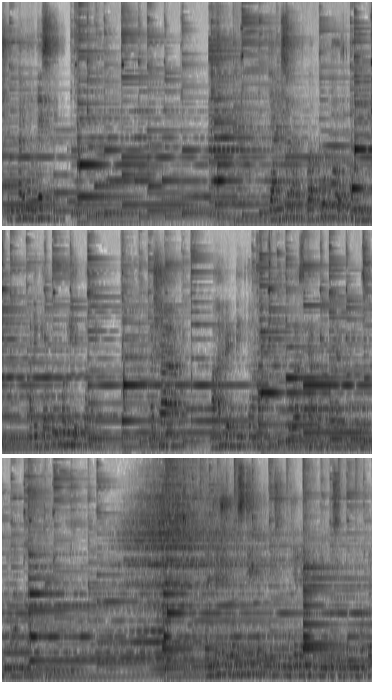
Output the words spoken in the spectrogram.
शंकर मुंडेस ज्यांचं वक्तृत्व उत्तम आणि कर्तृत्वही उत्तम आहे अशा महान व्यक्तींचा सुवास आपण आपल्या ठिकाणी दिसून आला. त्यांच्या शुभहस्ते प्रतिमेचं पूजन या ठिकाणी संपन्न होतं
